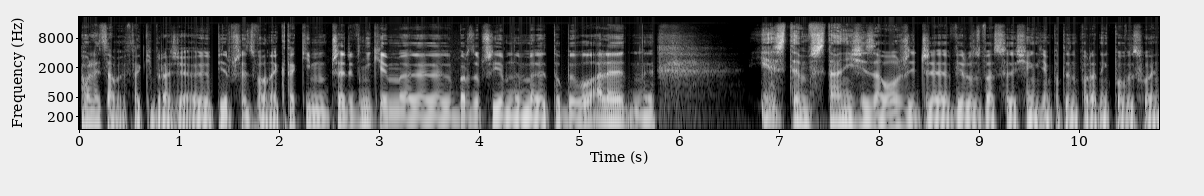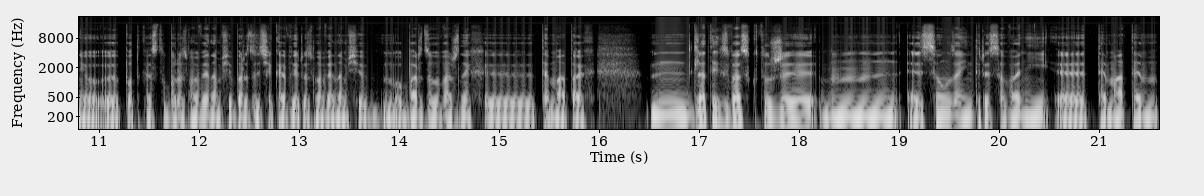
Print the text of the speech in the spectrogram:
Polecamy w takim razie y, pierwszy dzwonek. Takim przerywnikiem y, bardzo przyjemnym y, to było, ale y, jestem w stanie się założyć, że wielu z Was sięgnie po ten poradnik po wysłaniu y, podcastu, bo rozmawia nam się bardzo ciekawie, rozmawia nam się mm, o bardzo ważnych y, tematach. Mm, Dla tych z Was, którzy mm, są zainteresowani y, tematem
